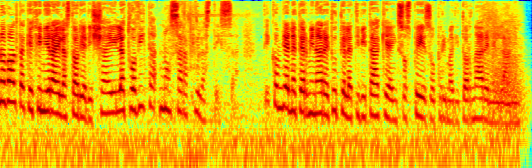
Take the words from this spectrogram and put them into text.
Una volta che finirai la storia di Shay, la tua vita non sarà più la stessa. Ti conviene terminare tutte le attività che hai in sospeso prima di tornare nell'animo.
